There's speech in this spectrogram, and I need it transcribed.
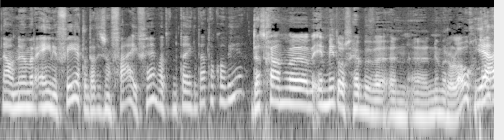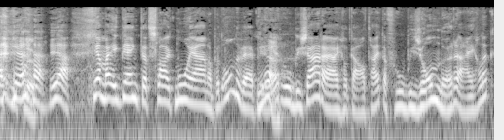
Nou, nummer 41, dat is een 5. Hè? Wat betekent dat ook alweer? Dat gaan we, inmiddels hebben we een eh numeroloog Ja, ja, ja. ja, maar ik denk dat sluit mooi aan op het onderwerp weer. Ja. Hoe bizar eigenlijk altijd, of hoe bijzonder eigenlijk.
